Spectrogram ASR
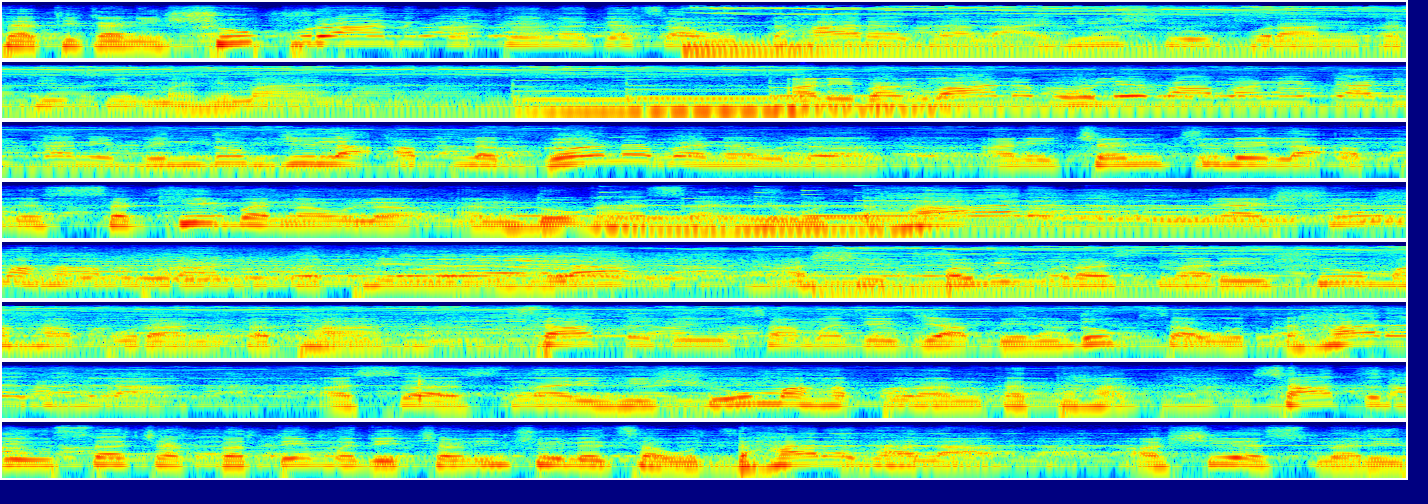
त्या ठिकाणी शिवपुराण कथेनं त्याचा उद्धार झाला. ही शिवपुराण कथेची महिमा आहे. आणि भगवान भोले बाबांनी त्या ठिकाणी बिंदुकजीला आपलं गण बनवलं आणि चंचुलेला आपले सखी बनवलं आणि दोघांचाही उद्धार या शिव महापुराण कथेनं झाला. अशी पवित्र असणारी शिव महापुराण कथा सात दिवसामध्ये ज्या बिंदूकचा उद्धार झाला असं असणारी ही शिव महापुराण कथा. सात दिवसाच्या कथेमध्ये चंचुलेचा उद्धार झाला. अशी असणारी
